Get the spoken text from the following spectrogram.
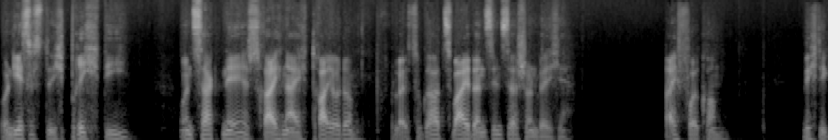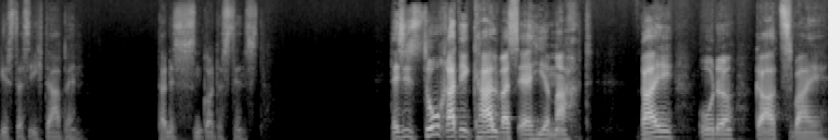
Und Jesus durchbricht die und sagt, nee, es reichen eigentlich drei oder vielleicht sogar zwei, dann sind es ja schon welche. Reicht vollkommen. Wichtig ist, dass ich da bin. Dann ist es ein Gottesdienst. Das ist so radikal, was er hier macht. Drei oder gar zwei.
